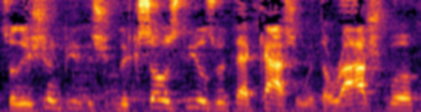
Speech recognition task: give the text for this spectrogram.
So there shouldn't be, the Ksos deals with that kasha, with the Rashba.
